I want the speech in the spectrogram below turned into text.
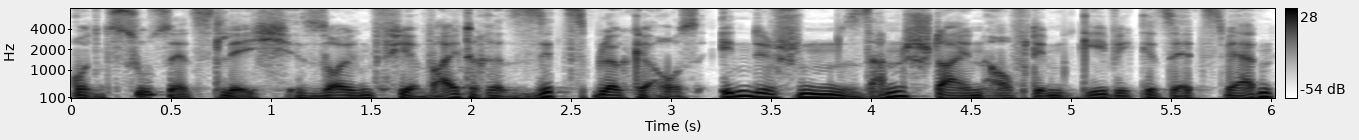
und zusätzlich sollen vier weitere Sitzblöcke aus indischem Sandstein auf dem Gehweg gesetzt werden.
